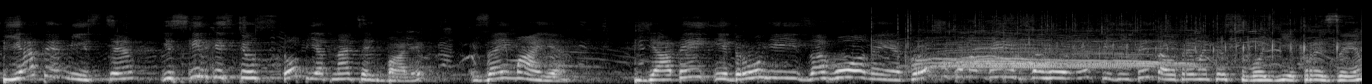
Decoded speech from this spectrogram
П'яте місце із кількістю 115 балів займає п'ятий і другий загони. Прошу командирів загонів підійти та отримати свої призи.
